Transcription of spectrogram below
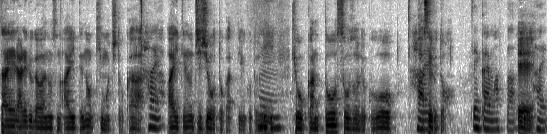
伝えられる側のその相手の気持ちとか、はい、相手の事情とかっていうことに共感と想像力を馳せると、前回もあった、えーはい、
